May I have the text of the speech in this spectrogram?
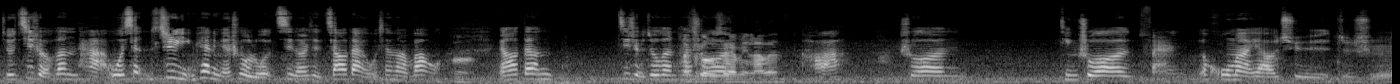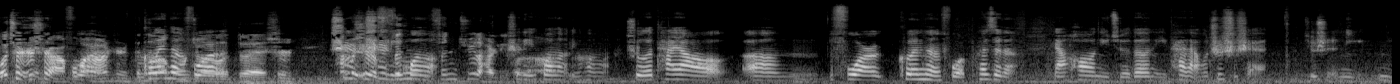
就记者问他，我现这个影片里面是有逻辑的，而且交代，我现在忘了。嗯，然后但记者就问他说。好啊，说听说反正呼嘛要去就是，我确实是啊，胡马好像是跟她老公就 for 对是是是离婚了分居了还是离婚了？是离婚了，离婚了。说他要嗯，for Clinton for president，然后你觉得你太太会支持谁？就是你你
